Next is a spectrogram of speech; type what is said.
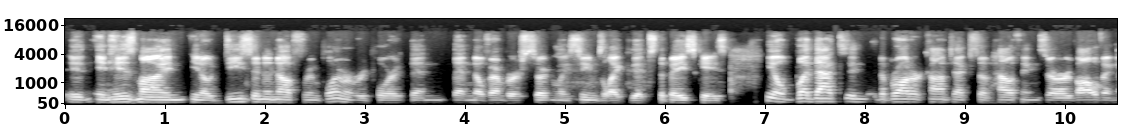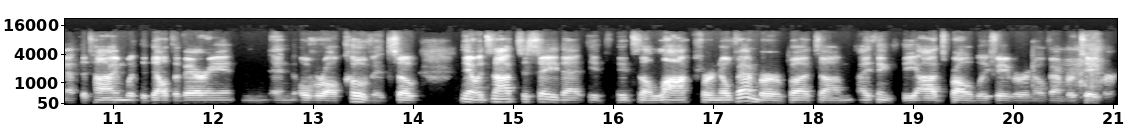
in, in his mind, you know, decent enough for employment report, then then November certainly seems like it's the base case. You know, but that's in the broader context of how things are evolving at the time with the Delta variant and, and overall COVID. So, you know, it's not to say that it, it's a lock for November, but um, I think the odds probably favor a November taper.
